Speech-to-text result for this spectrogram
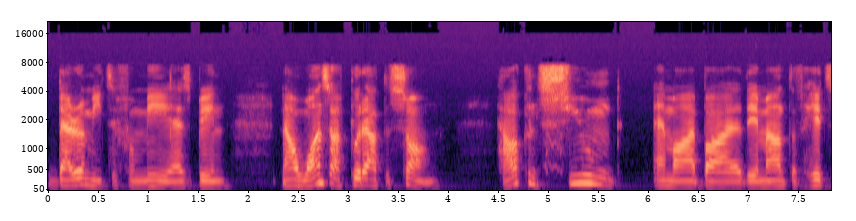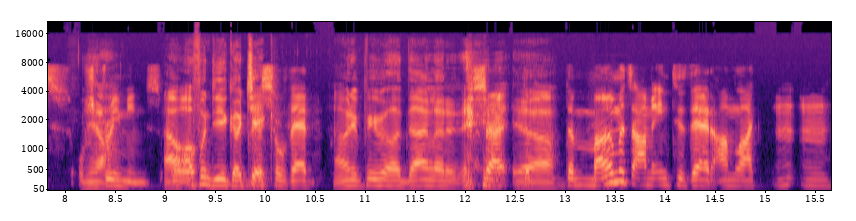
barometer for me has been now once I've put out the song, how consumed am I by the amount of hits or Yeah. streamings? How or often do you go check? this or that? How many people have downloaded it? So yeah. the, the moment I'm into that, I'm like, Mm-mm,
